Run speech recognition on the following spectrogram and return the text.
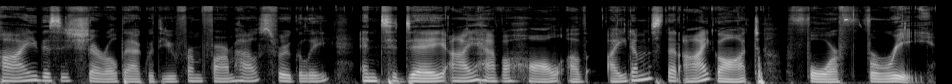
Hi, this is Cheryl back with you from Farmhouse Frugally, and today I have a haul of items that I got for free.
